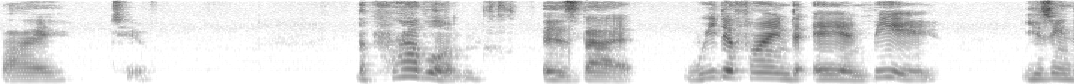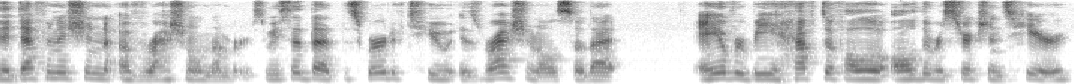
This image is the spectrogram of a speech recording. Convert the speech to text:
by 2. The problem is that we defined a and b using the definition of rational numbers. We said that the square root of 2 is rational so that a over b have to follow all the restrictions here,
